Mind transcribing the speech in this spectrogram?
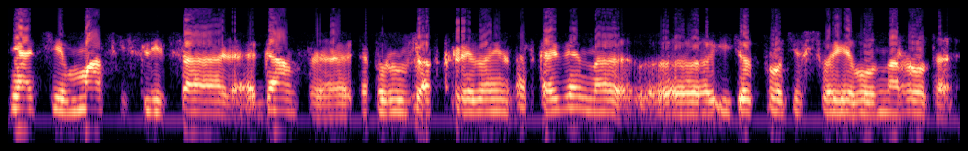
снятие маски с лица э, Ганса, который уже откровенно, откровенно э, идет против своего народа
